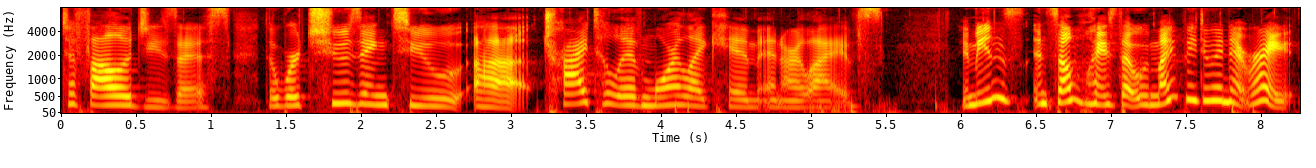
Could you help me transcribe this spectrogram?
to follow Jesus, that we're choosing to uh, try to live more like Him in our lives. It means in some ways that we might be doing it right.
